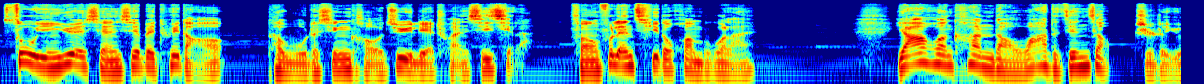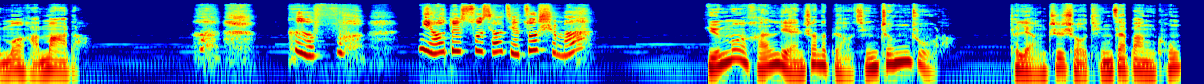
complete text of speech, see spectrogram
素隐月险些被推倒，他捂着心口剧烈喘息起来，仿佛连气都换不过来。丫鬟看到，哇的尖叫，指着云梦涵骂道：“恶妇，你要对苏小姐做什么？”云梦涵脸上的表情怔住了，她两只手停在半空，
